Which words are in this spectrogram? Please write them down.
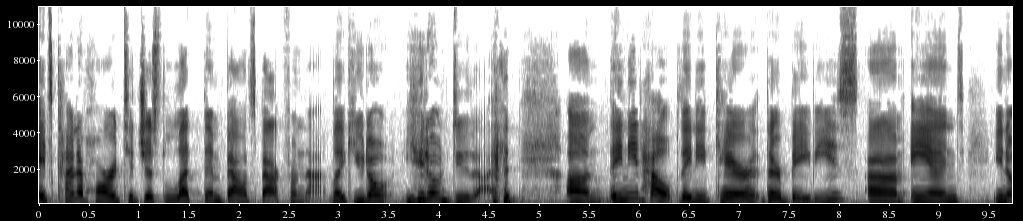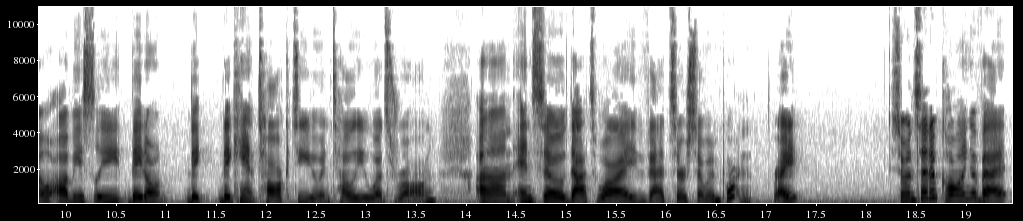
it's kind of hard to just let them bounce back from that. Like you don't you don't do that. um, they need help. They need care. They're babies, um, and you know obviously they don't they they can't talk to you and tell you what's wrong, um, and so that's why vets are so important, right? So instead of calling a vet.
